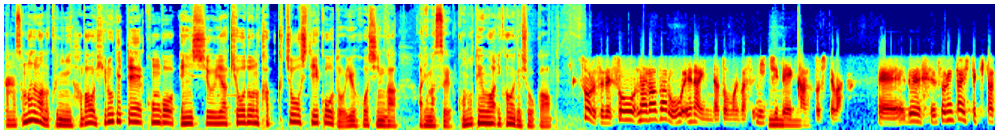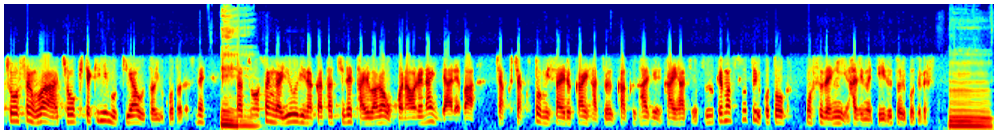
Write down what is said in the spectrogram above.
あの様々な国に幅を広げて今後演習や共同の拡張をしていこうという方針があります。この点はいかがでしょうか？そうですね。そうならざるを得ないんだと思います。日米韓としては。えー、でそれに対して北朝鮮は長期的に向き合うということですね、えー、北朝鮮が有利な形で対話が行われないんであれば、着々とミサイル開発、核開発を続けますよということを、もうすでに始めているということです。うん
